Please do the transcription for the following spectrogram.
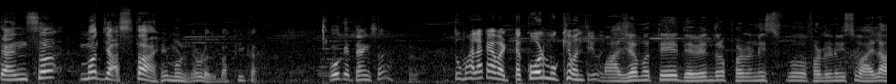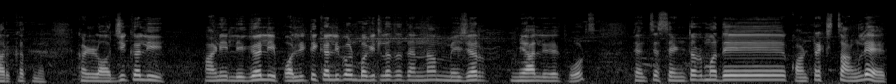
त्यांचं मत जास्त आहे म्हणून एवढंच. बाकी काय? ओके थँक्स हां. तुम्हाला काय वाटतं? कोण मुख्यमंत्री होईल? माझ्या मते देवेंद्र फडणवीस फडणवीस व्हायला हरकत नाही. कारण लॉजिकली आणि लिगली पॉलिटिकली पण बघितलं तर त्यांना मेजर मिळालेले आहेत वोट्स त्यांच्या सेंटरमध्ये कॉन्ट्रॅक्ट्स चांगले आहेत.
